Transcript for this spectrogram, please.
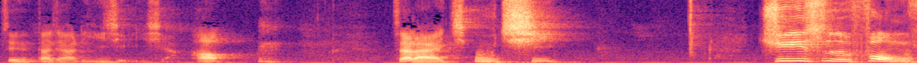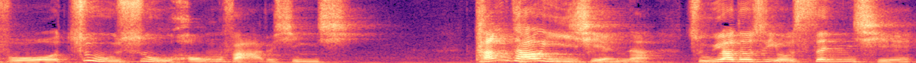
这点大家理解一下。好，再来戊七，居士奉佛住宿弘法的兴起。唐朝以前呢，主要都是由僧伽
